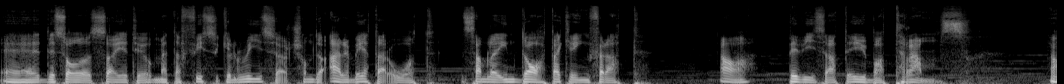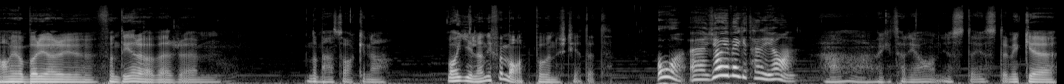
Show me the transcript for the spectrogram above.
eh, The Society of Metaphysical Research som du arbetar åt samlar in data kring för att ja, bevisa att det är ju bara trams. ja, jag börjar ju fundera över ehm, de här sakerna. Vad gillar ni för mat på universitetet? Åh, eh, jag är vegetarian. Ah, vegetarian. Just det, just det. Mycket,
